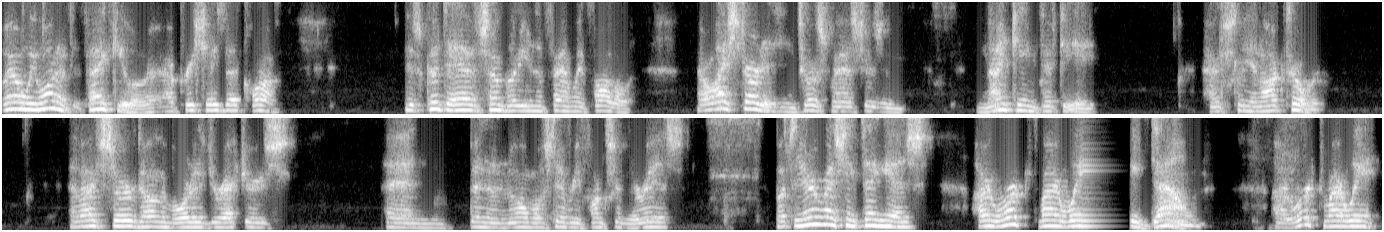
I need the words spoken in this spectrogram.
Well, we wanted to thank you. I appreciate that clock. It's good to have somebody in the family follow. Now, I started in Toastmasters in 1958. actually in October. And I've served on the board of directors and been in almost every function there is. But the interesting thing is, I worked my way down. I worked my way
